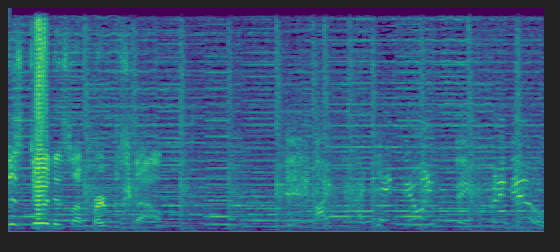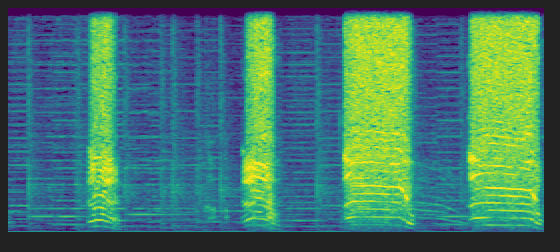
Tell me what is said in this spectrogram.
Just doing this on purpose now. I, I can't do anything. What am I gonna do? Ugh! Uh, Ugh! Oh! Uh, oh!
